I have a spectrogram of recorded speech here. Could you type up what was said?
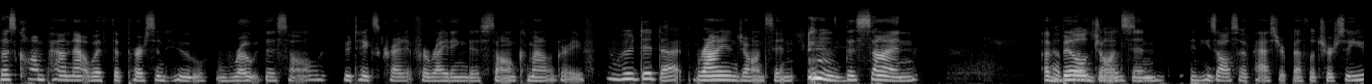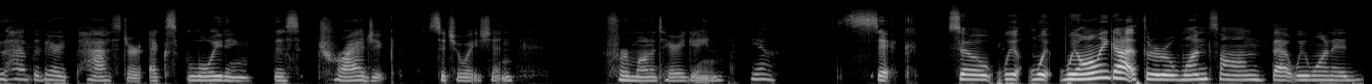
let's compound that with the person who wrote this song, who takes credit for writing this song, Come Out of the Grave. Who did that? Brian Johnson, the son of, Of Bill, Bill Johnson, Johnson. and he's also a pastor at Bethel Church. So you have the very pastor exploiting this tragic situation for monetary gain. Yeah. Sick. So we, we we only got through one song that we wanted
